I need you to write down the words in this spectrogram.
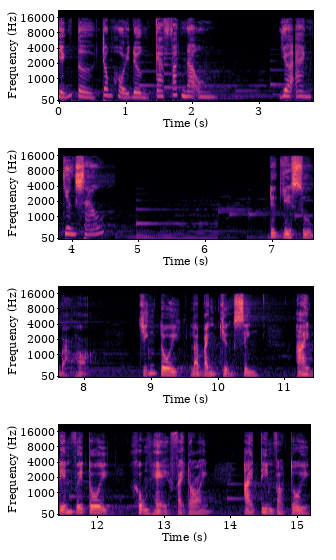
Diễn từ trong hội đường Ca Phát Ung, Do An chương 6 Đức Giêsu bảo họ Chính tôi là bánh trường sinh. Ai đến với tôi không hề phải đói. Ai tin vào tôi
